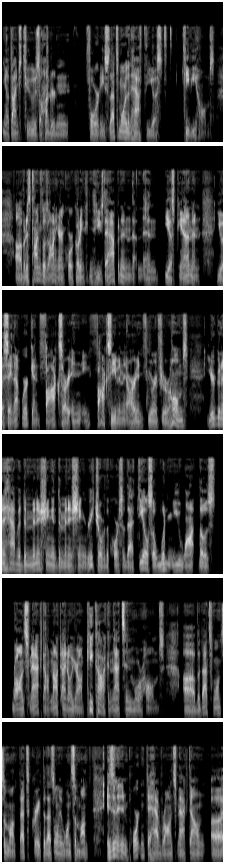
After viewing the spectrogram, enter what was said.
you know, times two is 140. So that's more than half the U.S. TV homes. Uh, but as time goes on here and cord cutting continues to happen and, and ESPN and USA Network and Fox are in, Fox even are in fewer and fewer homes, you're going to have a diminishing and diminishing reach over the course of that deal. So wouldn't you want those Raw and SmackDown. Not, I know you're on Peacock and that's in more homes. Uh, but that's once a month. That's great, but that's only once a month. Isn't it important to have Raw and SmackDown, uh,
